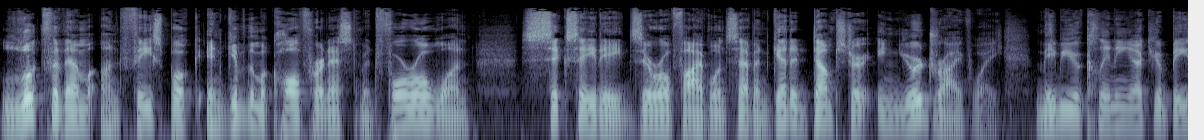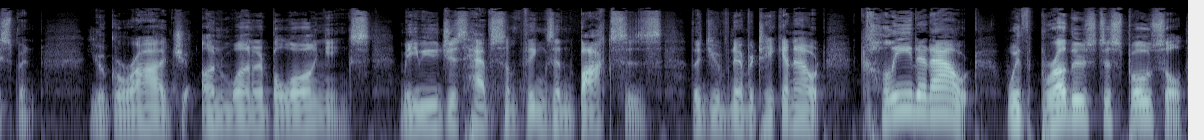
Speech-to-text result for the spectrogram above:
Look for them on Facebook and give them a call for an estimate 401 688 0517. Get a dumpster in your driveway. Maybe you're cleaning out your basement your garage, unwanted belongings. Maybe you just have some things in boxes that you've never taken out. Clean it out with Brothers Disposal.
